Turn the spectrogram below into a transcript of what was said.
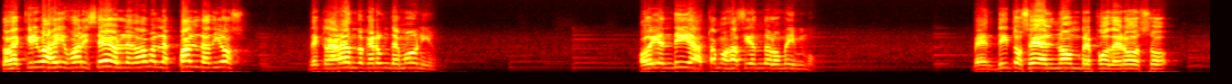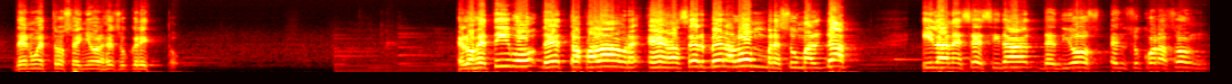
Los escribas y fariseos le daban la espalda a Dios, declarando que era un demonio. Hoy en día estamos haciendo lo mismo. Bendito sea el nombre poderoso de nuestro Señor Jesucristo. El objetivo de esta palabra es hacer ver al hombre su maldad y la necesidad de Dios en su corazón.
